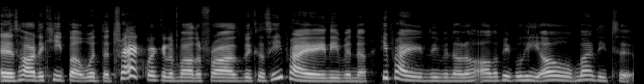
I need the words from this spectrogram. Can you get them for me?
and it's hard to keep up with the track record of all the frauds because he probably ain't even know. He probably didn't even know all the people he owed money to.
